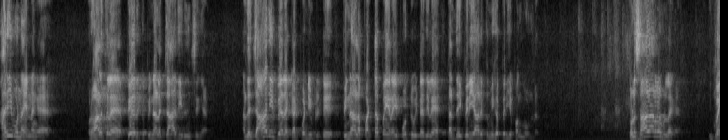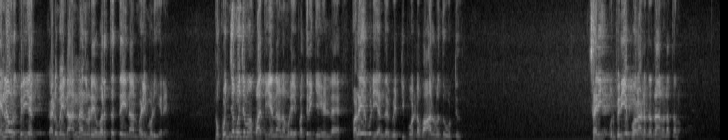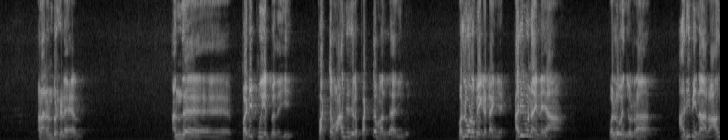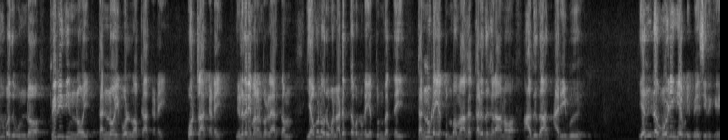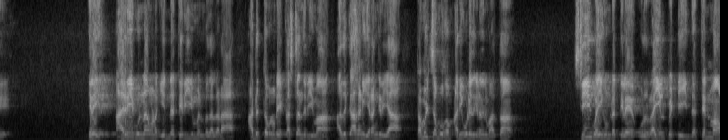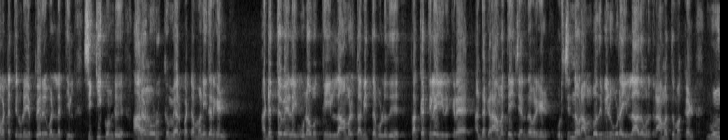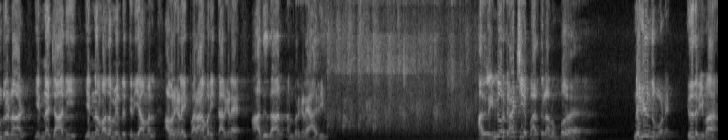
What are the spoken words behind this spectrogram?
அறிவுன்னா என்னங்க? ஒரு காலத்தில் பேருக்கு பின்னால் ஜாதி இருந்துச்சுங்க. அந்த ஜாதி பேரை கட் பண்ணி விட்டுட்டு பின்னால் பட்ட பெயரை போட்டு விட்டதிலே தந்தை பெரியாருக்கு மிகப்பெரிய பங்கு உண்டு. ஒன்றும் சாதாரணம் இல்லைங்க. இப்போ என்ன ஒரு பெரிய கடுமைனா அண்ணனுடைய வருத்தத்தை நான் வழிமொழிகிறேன். இப்போ கொஞ்சம் கொஞ்சமாக பார்த்தீங்கன்னா நம்முடைய பத்திரிகைகளில் பழையபடி அந்த வெட்டி போட்ட வால் வந்து ஒட்டுது. சரி ஒரு பெரிய போராட்டத்தை தான் நடத்தணும். ஆனால் நண்பர்களே அந்த படிப்பு என்பதை பட்டம் வாங்குகிற பட்டம் அல்ல அறிவு. வள்ளுவனை போய் கேட்டாங்க அறிவுனா என்னையா? வள்ளுவன் சொல்றான் அறிவினார் ஆகுவது உண்டோ? பிரிதின் நோய் தன்னோய் போல் நோக்கா கடை போற்றா கடை எழுதறிம நண்பர்களே அர்த்தம்? எவனொருவன் அடுத்தவனுடைய துன்பத்தை தன்னுடைய துன்பமாக கருதுகிறானோ அதுதான் அறிவு. எந்த மொழிங்க இப்படி பேசியிருக்கு? இல்லை அறிவுன்னா உனக்கு என்ன தெரியும் என்பதல்லடா. அடுத்தவனுடைய கஷ்டம் தெரியுமா? அதுக்காக நீ இறங்குறியா? தமிழ் சமூகம் அறிவுடையது என்ன அர்த்தம். ஸ்ரீ வைகுண்டத்திலே ஒரு ரயில் பெட்டி இந்த தென் மாவட்டத்தினுடைய பெரு வெள்ளத்தில் சிக்கிக்கொண்டு அறநூறுக்கும் மேற்பட்ட மனிதர்கள் அடுத்த வேளை உணவுக்கு இல்லாமல் தவித்த பொழுது பக்கத்திலே இருக்கிற அந்த கிராமத்தை சேர்ந்தவர்கள் ஒரு சின்ன ஒரு ஐம்பது வீடு கூட இல்லாத ஒரு கிராமத்து மக்கள் மூன்று நாள் என்ன ஜாதி என்ன மதம் என்று தெரியாமல் அவர்களை பராமரித்தார்களே அதுதான் நண்பர்களே அறிவு. அதுல இன்னொரு காட்சியை பார்த்து நான் ரொம்ப நெகிழ்ந்து போனேன். இது தெரியுமா?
